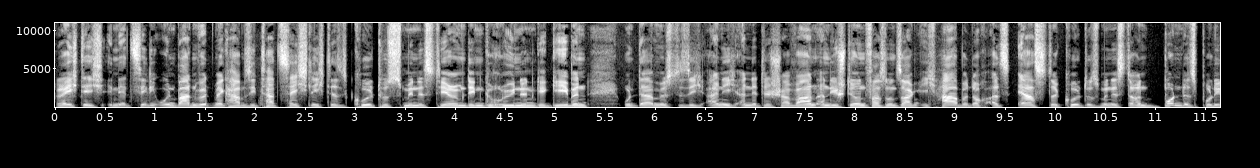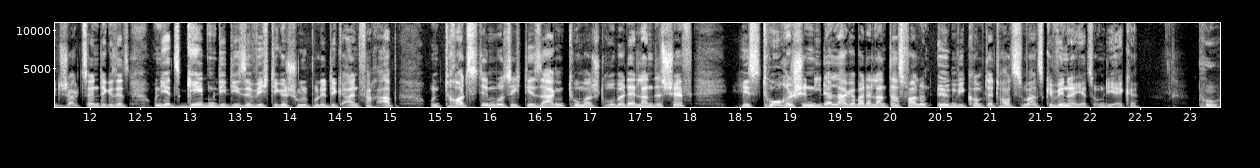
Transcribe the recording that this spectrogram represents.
Richtig, in der CDU in Baden-Württemberg haben sie tatsächlich das Kultusministerium den Grünen gegeben. Und da müsste sich eigentlich Annette Schawan an die Stirn fassen und sagen, ich habe doch als erste Kultusministerin bundespolitische Akzente gesetzt und jetzt geben die diese wichtige Schulpolitik einfach ab. Und trotzdem muss ich dir sagen, Thomas Strobel, der Landeschef, historische Niederlage bei der Landtagswahl und irgendwie kommt er trotzdem als Gewinner jetzt um die Ecke. Puh,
